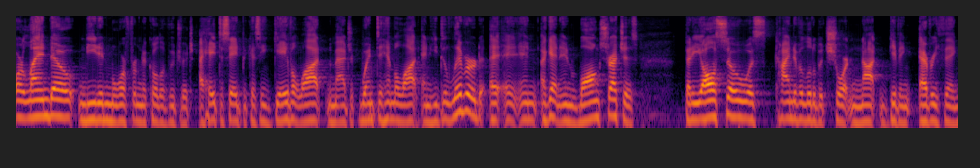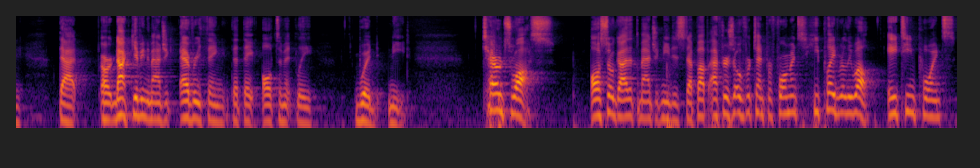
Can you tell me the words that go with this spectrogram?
Orlando needed more from Nikola Vucevic. I hate to say it because he gave a lot. The Magic went to him a lot, and he delivered, in, again, in long stretches. But he also was kind of a little bit short and not giving everything that, or not giving the Magic everything that they ultimately would need. Terrence Ross, also a guy that the Magic needed to step up. After his over 10 performance, he played really well. 18 points,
